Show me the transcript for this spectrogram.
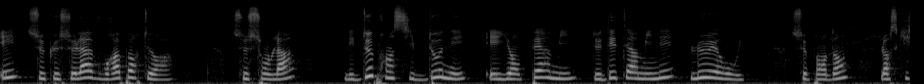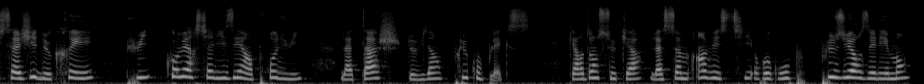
et ce que cela vous rapportera. Ce sont là les deux principes donnés ayant permis de déterminer le ROI. Cependant, lorsqu'il s'agit de créer puis commercialiser un produit, la tâche devient plus complexe car dans ce cas, la somme investie regroupe plusieurs éléments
